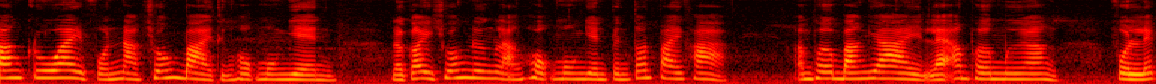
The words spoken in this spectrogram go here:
บางกรวย ฝนหนักช่วงบ่ายถึง6โมงเย็น แล้วก็อีกช่วงหนึ่งหลัง6โมงเย็นเป็นต้นไปค่ะ อำเภอบางใหญ่และอำเภอเมือง ฝนเล็ก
